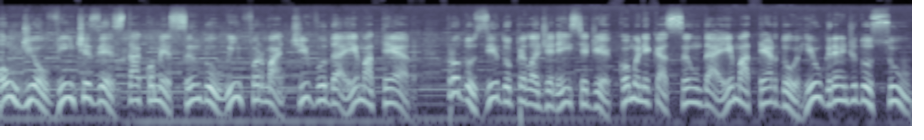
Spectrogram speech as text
Bom dia, ouvintes. Está começando o informativo da Emater, produzido pela Gerência de Comunicação da Emater do Rio Grande do Sul.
